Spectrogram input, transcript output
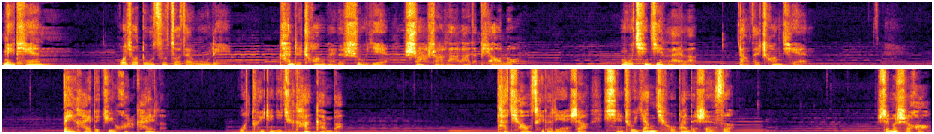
那天，我就独自坐在屋里。看着窗外的树叶刷刷啦啦的飘落，母亲进来了，挡在窗前。北海的菊花开了，我推着你去看看吧。他憔悴的脸上现出央求般的神色。什么时候？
